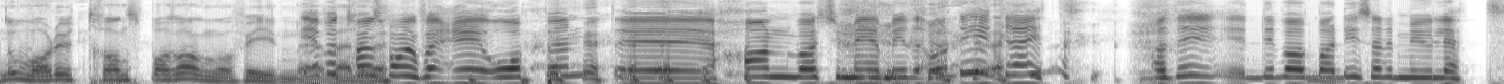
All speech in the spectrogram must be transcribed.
Nå var du transparent og fin. jeg var transparent, for jeg er åpent. Eh, han var ikke med og bidra, og det er greit. Det, det var bare de som hadde mulighet,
